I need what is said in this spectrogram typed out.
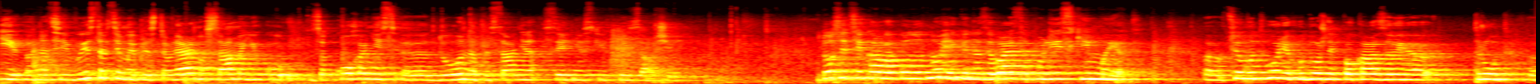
і на цій виставці ми представляємо саме його закоханість до написання сиднівських пейзажів. Досить цікаве полотно, яке називається Поліський мед. В цьому творі художник показує труд е,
